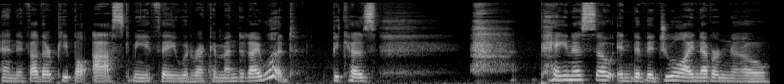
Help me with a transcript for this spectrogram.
And if other people ask me if they would recommend it, I would. Because pain is so individual. I never know.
